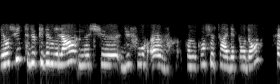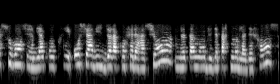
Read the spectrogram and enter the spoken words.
Et ensuite, depuis 2001, M. Dufour œuvre comme consultant indépendant, très souvent, si j'ai bien compris, au service de la Confédération, notamment du département de la Défense.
